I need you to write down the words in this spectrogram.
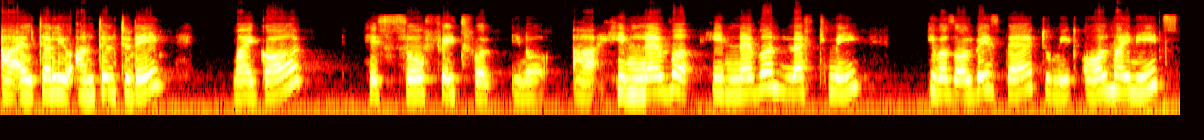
uh, I'll tell you, until today, my God, He's so faithful. You know, uh, He never, He never left me. He was always there to meet all my needs.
